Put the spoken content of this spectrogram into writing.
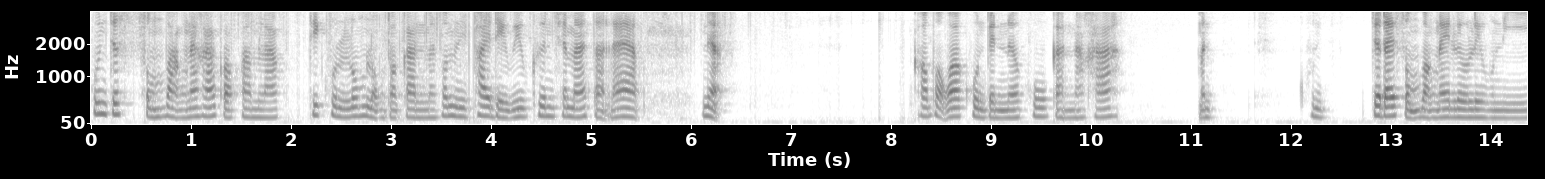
คุณจะสมหวังนะคะกับความรักที่คุณลุ่มหลงต่อกันมันเพราะมันมีไพ่เดวิลขึ้นใช่ไหมแตอนแรก เนี่ย เขาบอกว่าคุณเป็นเนื้อคู่กันนะคะ มันคุณจะได้สมหวังในเร็วๆนี้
